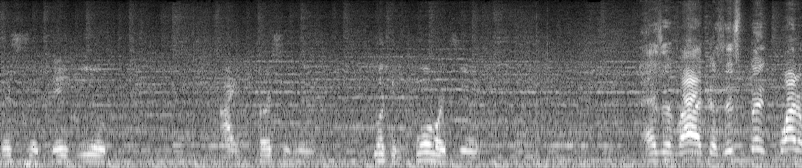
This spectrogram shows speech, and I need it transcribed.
this is a debut I'm personally looking forward to. As have I, because it's been quite a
